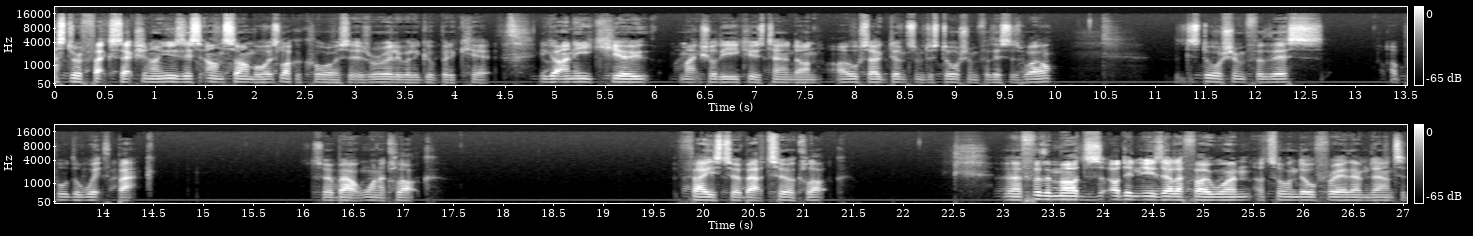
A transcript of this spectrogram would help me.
Master Effects section, I use this ensemble. It's like a chorus. It is a really, really good bit of kit. You got an EQ. Make sure the EQ is turned on. I also done some distortion for this as well. The distortion for this, I pulled the width back to about one o'clock. Phase to about two o'clock. Uh, for the mods, I didn't use LFO1. I turned all three of them down to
